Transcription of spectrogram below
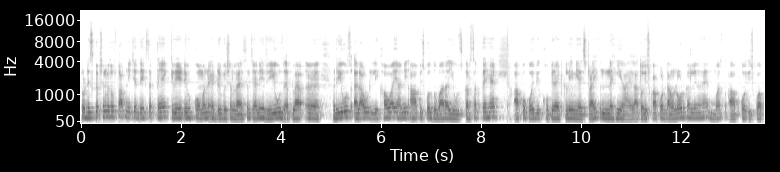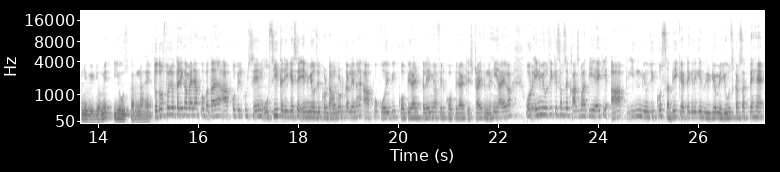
तो डिस्क्रिप्शन में दोस्तों आप नीचे देख सकते हैं क्रिएटिव कॉमन एट्रीब्यूशन लाइसेंस यानी रीयूज अप्लाई रीयूज अलाउड लिखा हुआ यानी आप इसको दोबारा यूज़ कर सकते हैं। आपको कोई भी कॉपीराइट क्लेम या स्ट्राइक नहीं आएगा। तो इसको आपको डाउनलोड कर लेना है। मस्त आपको इसको अपनी वीडियो में यूज़ करना है। तो दोस्तों, जो तरीका मैंने आपको बताया, आपको बिल्कुल सेम उसी तरीके से इन म्यूज़िक को डाउनलोड कर लेना है। आपको कोई भी कॉपीराइट क्लेम या फिर कॉपीराइट स्ट्राइक नहीं आएगा। और इन म्यूज़िक की सबसे खास बात यह है कि आप इन म्यूज़िक को सभी कैटेगरी की वीडियो में यूज़ कर सकते हैं।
